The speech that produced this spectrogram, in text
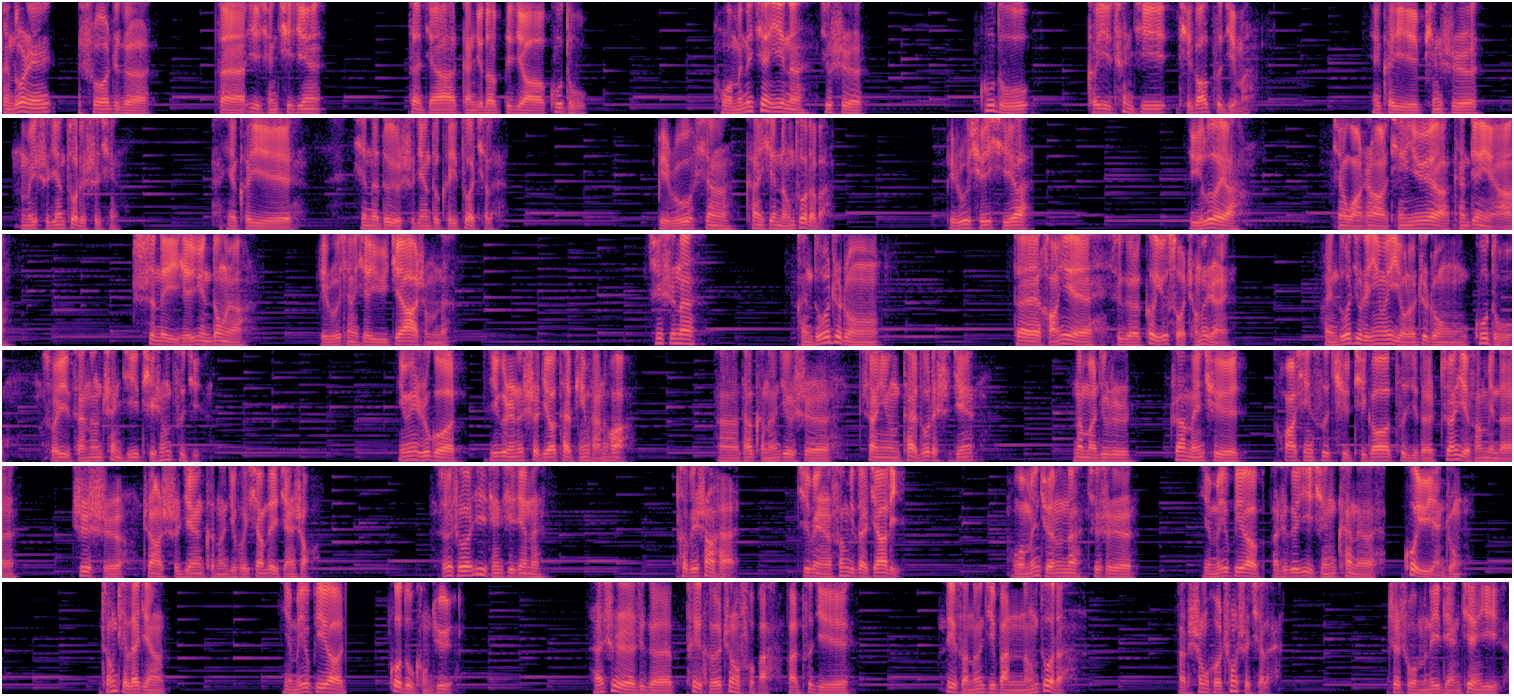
很多人说这个在疫情期间在家感觉到比较孤独。我们的建议呢，就是孤独可以趁机提高自己嘛，也可以平时没时间做的事情，也可以现在都有时间都可以做起来。比如像看一些能做的吧，比如学习啊、娱乐呀。像网上听音乐啊、看电影啊，室内一些运动呀，比如像一些瑜伽啊什么的。其实呢，很多这种在行业这个各有所成的人，很多就是因为有了这种孤独，所以才能趁机提升自己。因为如果一个人的社交太频繁的话，嗯，他可能就是占用太多的时间，那么就是专门去。花心思去提高自己的专业方面的知识，这样时间可能就会相对减少。所以说，疫情期间呢，特别上海，基本上封闭在家里。我们觉得呢，就是也没有必要把这个疫情看得过于严重。总体来讲，也没有必要过度恐惧，还是这个配合政府吧，把自己力所能及，把能做的。把生活充实起来，这是我们的一点建议。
